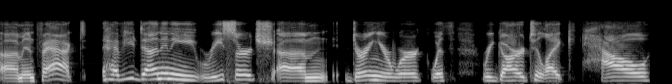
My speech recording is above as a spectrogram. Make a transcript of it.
Um, in fact, have you done any research um, during your work with regard to like how,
